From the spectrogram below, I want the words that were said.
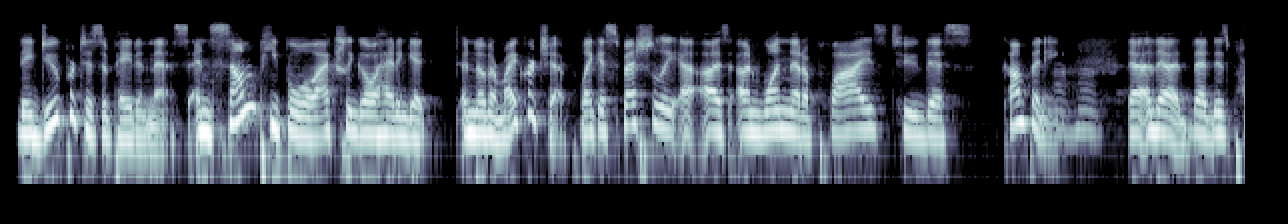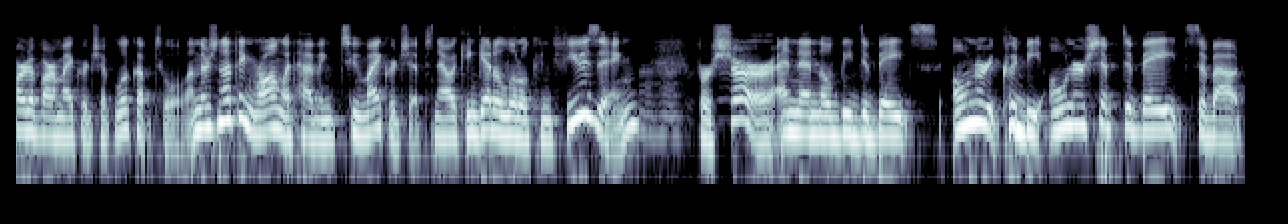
they do participate in this. And some people will actually go ahead and get another microchip, like especially as on one that applies to this company mm-hmm. that, that, that is part of our microchip lookup tool. And there's nothing wrong with having two microchips. Now it can get a little confusing mm-hmm. for sure. And then there'll be debates, owner it could be ownership debates about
